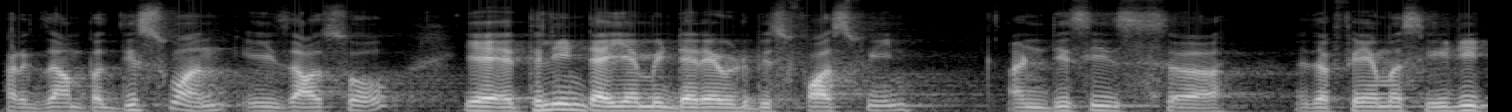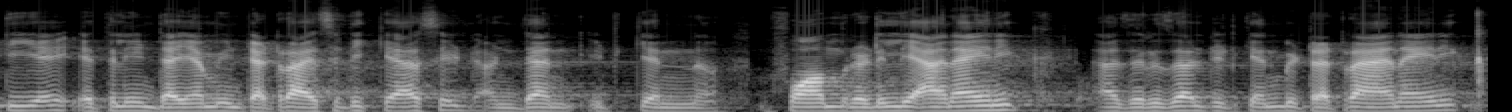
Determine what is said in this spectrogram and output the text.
For example, this one is also a ethylene diamine derived bisphosphine and this is uh, the famous EDTA ethylene diamine tetraacetic acid and then it can uh, form readily anionic as a result it can be tetraanionic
